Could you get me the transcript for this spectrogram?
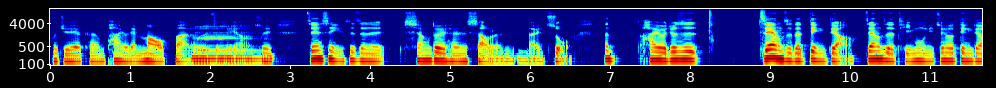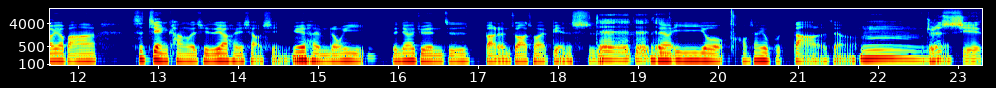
会觉得可能怕有点冒犯或者怎么样，嗯所以这件事情是真的相对很少人来做。那还有就是这样子的定调，这样子的题目，你最后定调要把它是健康的，其实要很小心，因为很容易人家会觉得你只是把人抓出来鞭尸，对对对对，这样意义又好像又不大了，这样。嗯，我觉得写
